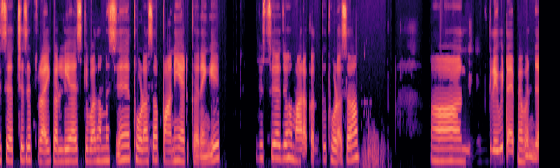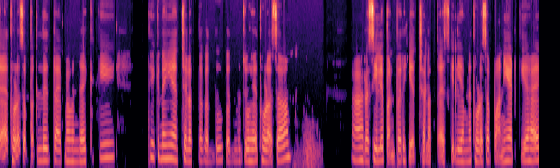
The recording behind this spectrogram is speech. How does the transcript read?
इसे अच्छे से फ्राई कर लिया इसके बाद हम इसे थोड़ा सा पानी ऐड करेंगे, जिससे जो हमारा कद्दू थोड़ा सा ग्रेवी टाइप में बन जाए थोड़ा सा पतले टाइप में बन जाए, क्योंकि ठीक नहीं है अच्छा लगता कद्दू कद्दू जो है थोड़ा सा रसीलेपन पर ही अच्छा लगता है। इसके लिए हमने थोड़ा सा पानी ऐड किया है,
